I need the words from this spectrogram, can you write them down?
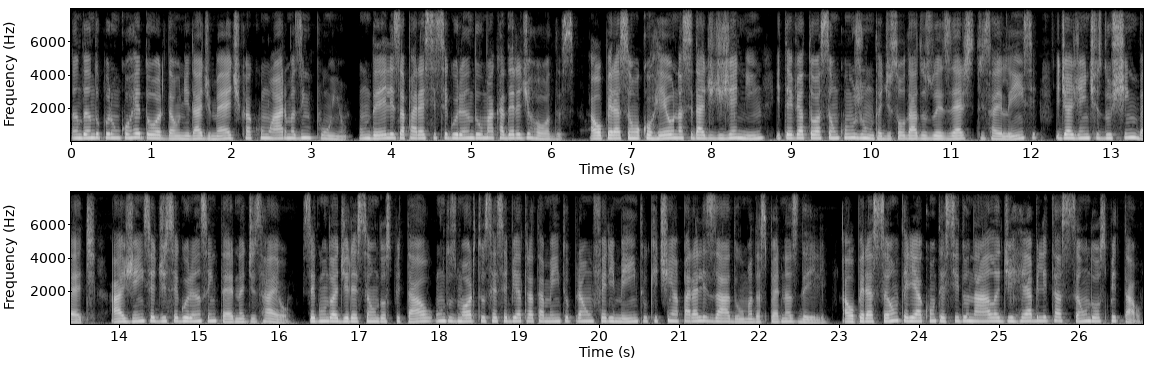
andando por um corredor da unidade médica com armas em punho. Um deles aparece segurando uma cadeira de rodas. A operação ocorreu na cidade de Jenin e teve atuação conjunta de soldados do exército israelense e de agentes do Shin Bet, a agência de segurança interna de Israel. Segundo a direção do hospital, um dos mortos recebia tratamento para um ferimento que tinha paralisado uma das pernas dele. A operação teria acontecido na ala de reabilitação do hospital.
